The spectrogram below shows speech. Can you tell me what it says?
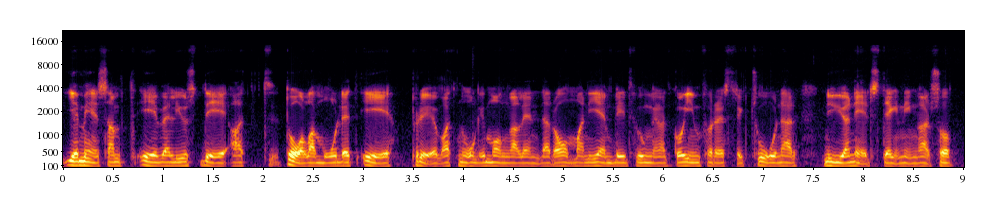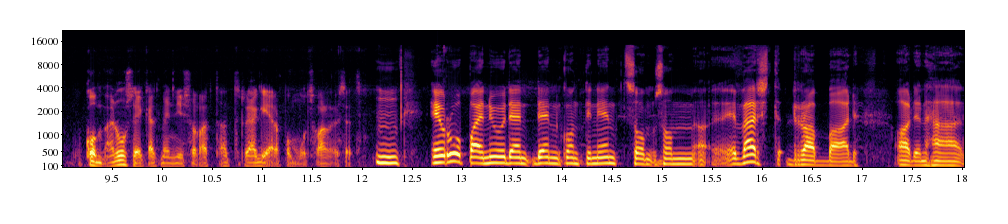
Gemensamt är väl just det att tålamodet är prövat nog i många länder och om man igen blir tvungen att gå in för restriktioner, nya nedstängningar så kommer nog säkert människor att, att reagera på motsvarande sätt. Mm. Europa är nu den, den kontinent som, som är värst drabbad av den här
